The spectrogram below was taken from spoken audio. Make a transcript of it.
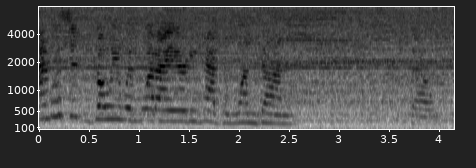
I was just going with what I already had the one done. So.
